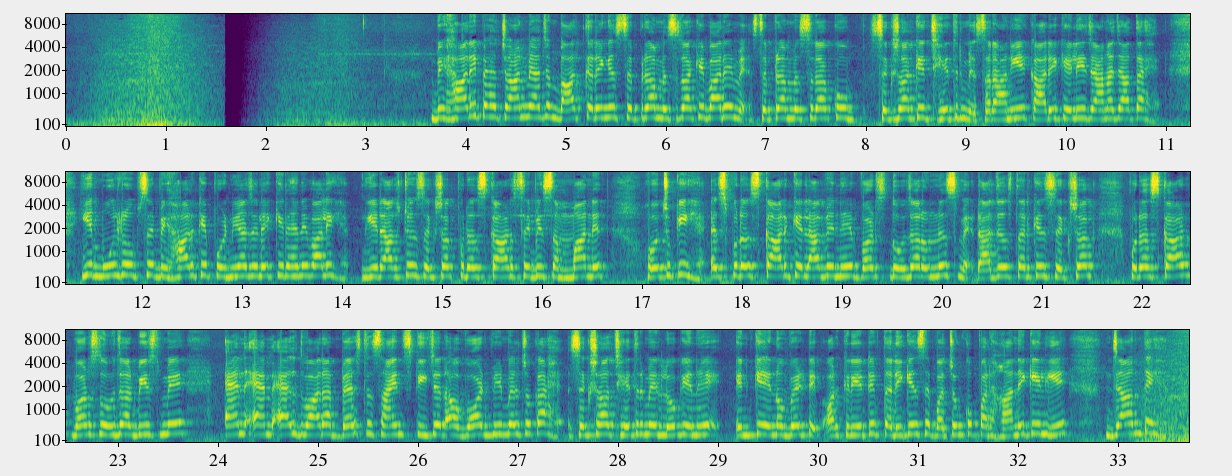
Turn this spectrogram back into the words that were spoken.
बिहारी पहचान में आज हम बात करेंगे सिप्रा मिश्रा के बारे में। सिप्रा मिश्रा को शिक्षा के क्षेत्र में सराहनीय कार्य के लिए जाना जाता है। ये मूल रूप से बिहार के पूर्णिया ज़िले की रहने वाली है। ये राष्ट्रीय शिक्षक पुरस्कार से भी सम्मानित हो चुकी हैं। इस पुरस्कार के अलावा इन्हें वर्ष 2019 में राज्य स्तर के शिक्षक पुरस्कार, वर्ष 2020 में एनएमएल द्वारा बेस्ट साइंस टीचर अवार्ड भी मिल चुका है। शिक्षा क्षेत्र में लोग इन्हें, इनके इनोवेटिव और क्रिएटिव तरीके से बच्चों को पढ़ाने के लिए जानते हैं।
